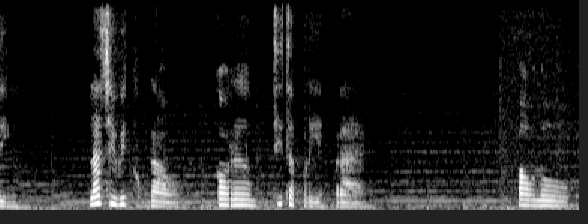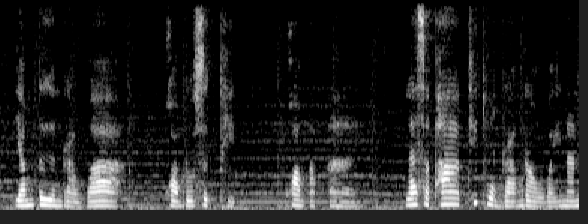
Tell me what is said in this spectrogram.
จริง และชีวิตของเราก็เริ่มที่จะเปลี่ยนแปลง เปาโลย้ำเตือนเราว่า ความรู้สึกผิด ความอับอาย และสภาพที่ถ่วงรั้งเราไว้นั้น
